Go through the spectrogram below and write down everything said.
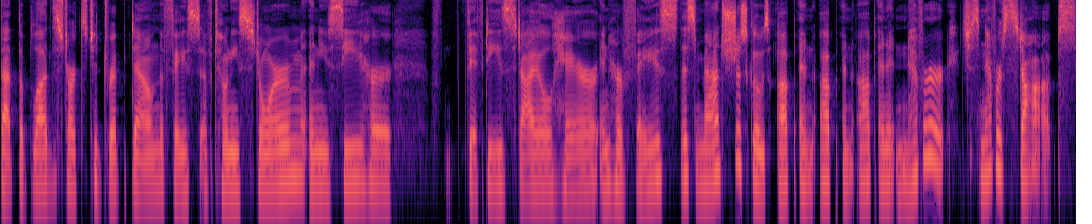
that the blood starts to drip down the face of Toni Storm and you see her 50s style hair in her face. This match just goes up and up and up, and it never, it just never stops.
